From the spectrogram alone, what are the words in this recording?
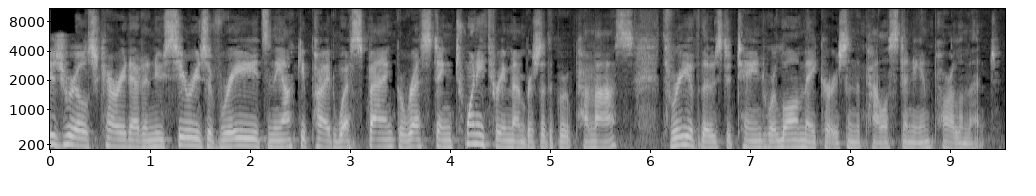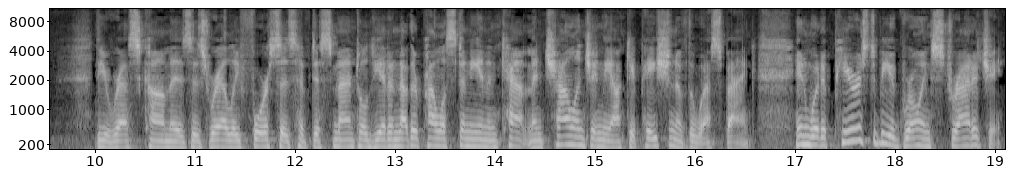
Israel's carried out a new series of raids in the occupied West Bank, arresting 23 members of the group Hamas. Three of those detained were lawmakers in the Palestinian parliament. The arrests come as Israeli forces have dismantled yet another Palestinian encampment challenging the occupation of the West Bank. In what appears to be a growing strategy,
